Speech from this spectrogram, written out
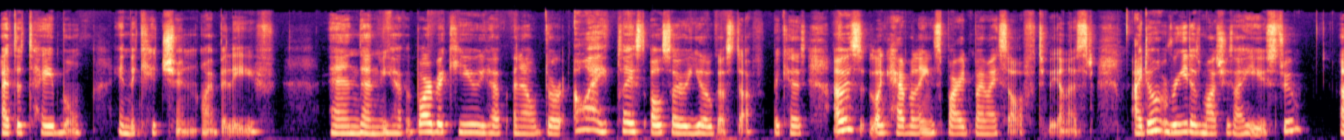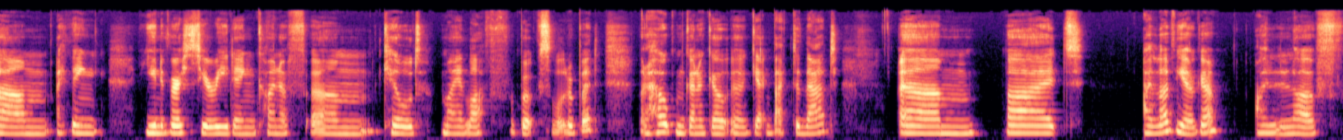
at the table in the kitchen i believe and then you have a barbecue you have an outdoor oh i placed also yoga stuff because i was like heavily inspired by myself to be honest i don't read as much as i used to um i think university reading kind of um, killed my love for books a little bit. But I hope I'm gonna go uh, get back to that. Um, but I love yoga. I love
